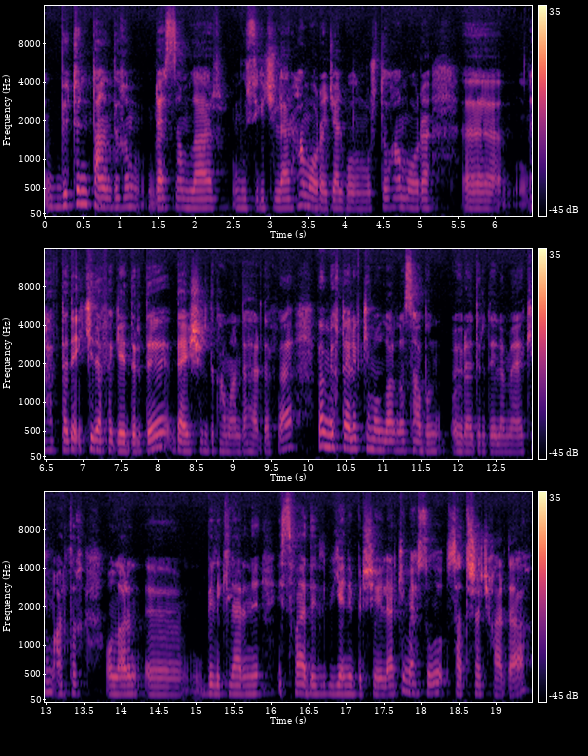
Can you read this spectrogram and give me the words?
bütün tanıdığım rəssamlar, musiqiçilər hamı ora cəlb olunmuşdu. Hamı ora həftədə 2 dəfə gedirdi, dəyişirdi komanda hər dəfə və müxtəlif kim onlarla sabun öyrədirdi eləməyə, kim artıq onların biliklərini istifadə edib yeni bir şeylər ki, məhsulu satışa çıxardaq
